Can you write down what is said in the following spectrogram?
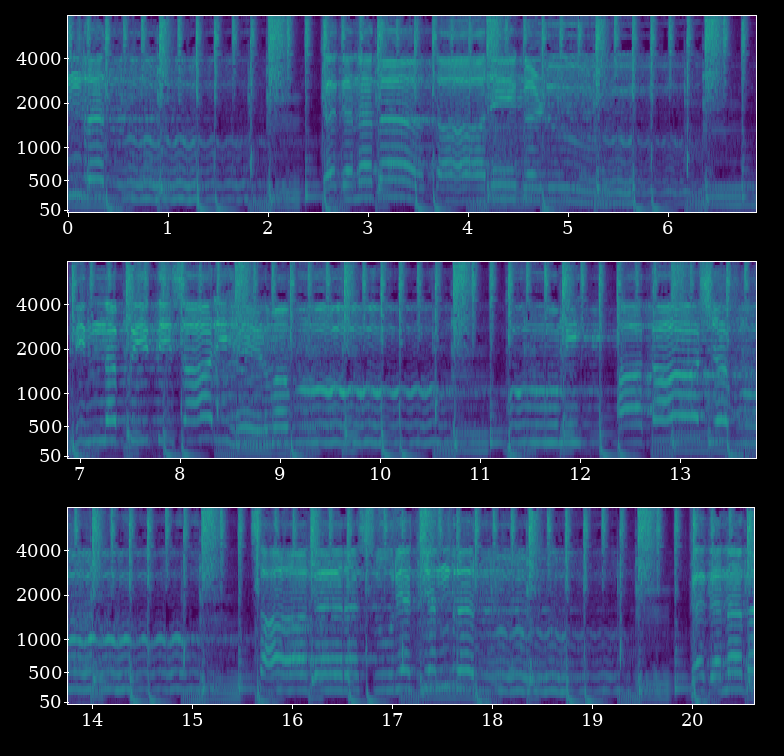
ಚಂದ್ರರು ಗಗನದ ತಾರೆಗಳು ನಿನ್ನ ಪ್ರೀತಿ ಸಾರಿ ಹೇಳುವವು ಭೂಮಿ ಆಕಾಶವು ಸಾಗರ ಸೂರ್ಯ ಚಂದ್ರರು ಗಗನದ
